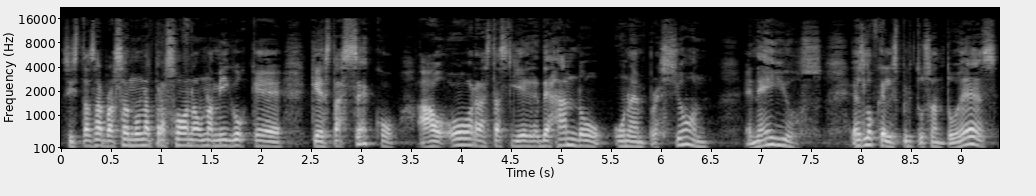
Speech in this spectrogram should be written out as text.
Si estás abrazando a una persona, un amigo que, que está seco, ahora estás dejando una impresión en ellos. Es lo que el Espíritu Santo es,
